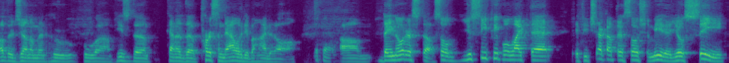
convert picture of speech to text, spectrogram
other gentleman who who uh, he's the kind of the personality behind it all. Okay. Um, they know their stuff. So you see people like that. If you check out their social media, you'll see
